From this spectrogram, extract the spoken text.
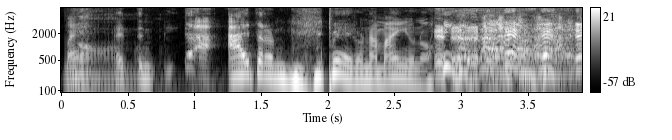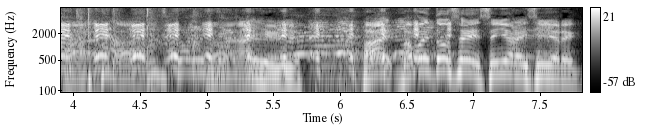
Bueno, eh, eh, ah, Ay, pero, pero nada más uno. Ay, hear you. Ay, vamos entonces, señoras y señores.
